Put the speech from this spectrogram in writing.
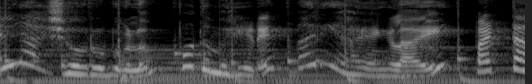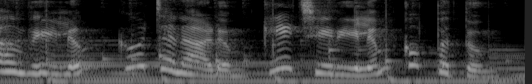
എല്ലാ ഷോറൂമുകളും പുതുമയുടെ പര്യായങ്ങളായി. പട്ടാമ്പിയിലും കൂറ്റനാടും കേച്ചേരിയിലും കൊപ്പത്തും.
